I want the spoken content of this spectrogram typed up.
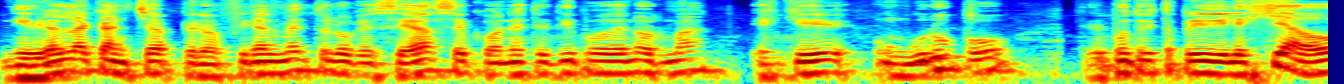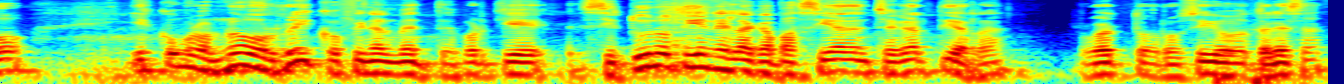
nivelar la cancha, pero finalmente lo que se hace con este tipo de normas es que un grupo, desde el punto de vista privilegiado, y es como los nuevos ricos finalmente, porque si tú no tienes la capacidad de entregar tierra, Roberto, Rocío, Teresa,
